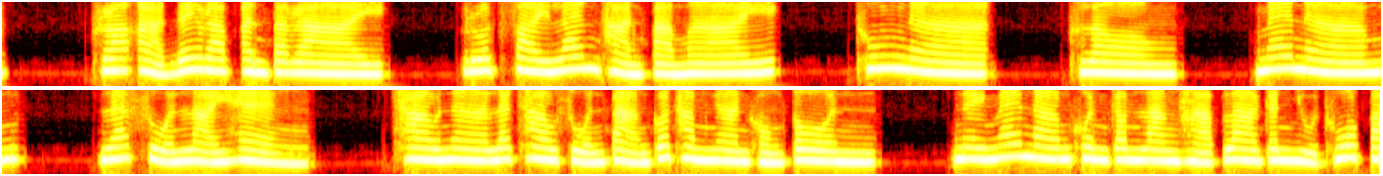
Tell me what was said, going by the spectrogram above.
ถ เพราะอาจได้รับอันตราย รถไฟแล่นผ่านป่าไม้ ทุ่งนา คลอง แม่น้ำ และสวนหลายแห่ง ชาวนาและชาวสวนต่างก็ทำงานของตน ในแม่น้ำคนกำลังหาปลากันอยู่ทั่วไป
